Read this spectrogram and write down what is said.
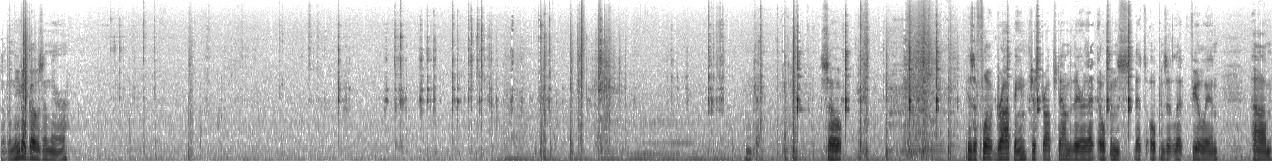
So the needle goes in there. Okay. So is a float dropping, just drops down to there. That opens that opens it, let fuel in. Um,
